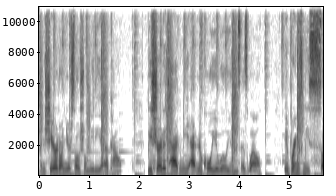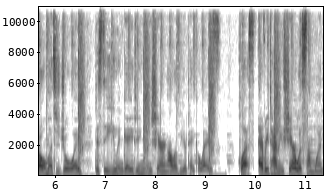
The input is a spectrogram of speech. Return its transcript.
and share it on your social media account. Be sure to tag me at Nicolia Williams as well. It brings me so much joy to see you engaging and sharing all of your takeaways. Plus, every time you share with someone,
